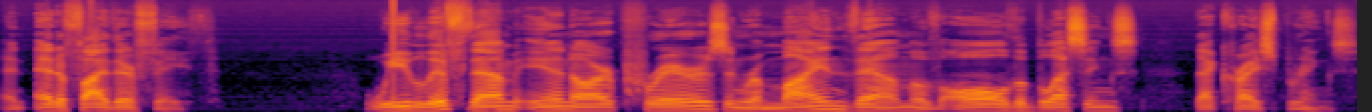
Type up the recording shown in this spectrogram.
and edify their faith we lift them in our prayers and remind them of all the blessings that Christ brings.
